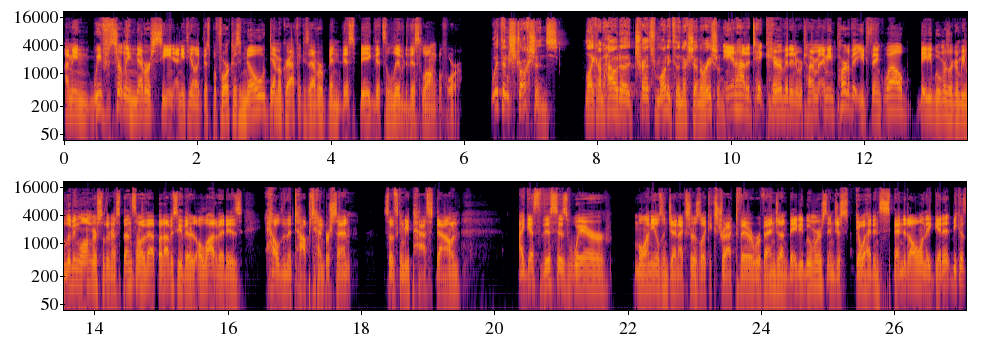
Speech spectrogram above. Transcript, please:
I mean, we've certainly never seen anything like this before because no demographic has ever been this big that's lived this long before. With instructions like on how to transfer money to the next generation. And how to take care of it in retirement. I mean, part of it you'd think, well, baby boomers are going to be living longer, so they're going to spend some of that. But obviously, there a lot of it is held in the top ten percent, so it's going to be passed down. I guess this is where millennials and Gen Xers like extract their revenge on baby boomers and just go ahead and spend it all when they get it. Because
